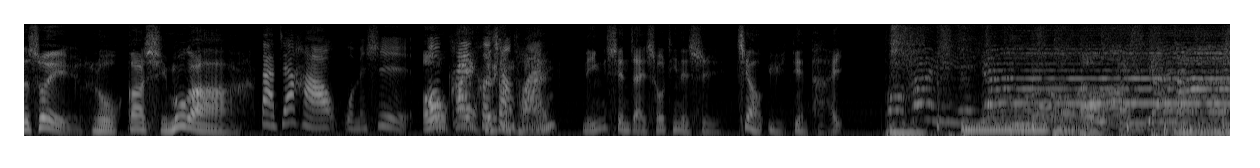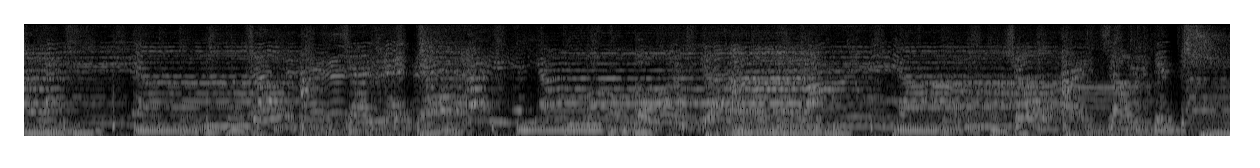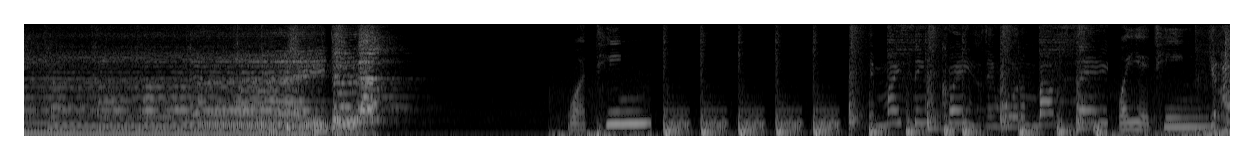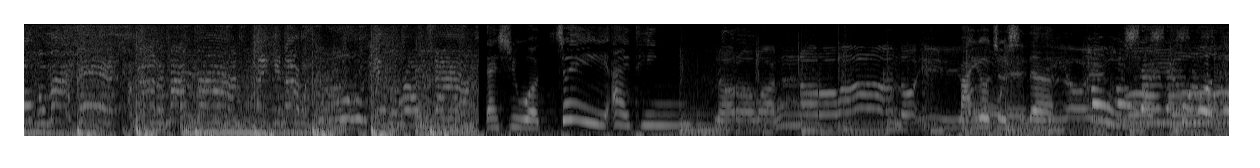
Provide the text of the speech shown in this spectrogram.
的水，罗嘎西木啊！大家好，我们是欧开合唱团。您现在收听的是教育电台。我也听，但是我最爱听。马佑主持的《后山部落客》。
